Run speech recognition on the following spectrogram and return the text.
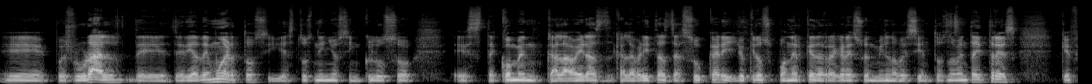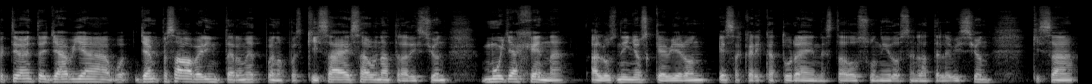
eh, pues rural de, Día de Muertos y estos niños incluso este, comen calaveras, calaveritas de azúcar y yo quiero suponer que de regreso en 1993 que efectivamente ya había, ya empezaba a haber internet, bueno pues quizá esa era una tradición muy ajena a los niños que vieron esa caricatura en Estados Unidos en la televisión. Quizá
